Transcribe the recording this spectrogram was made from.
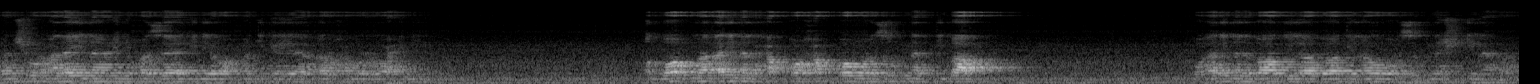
وانشر علينا من خزائن رحمتك يا أرحم الراحمين. اللهم أرنا الحق حقا وارزقنا اتباعه. وأرنا الباطل باطلا وارزقنا اجتنابه.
